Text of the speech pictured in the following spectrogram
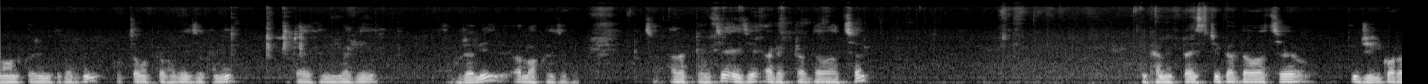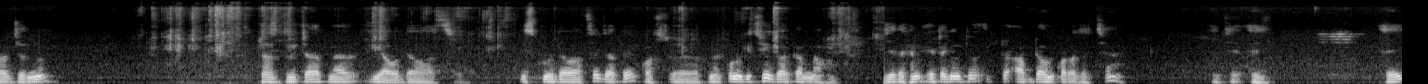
মাউন্ট করে নিতে পারবেন। খুব চমৎকারভাবে যেখানে এটা এখানে লাগিয়ে ঘুরালে লক হয়ে যাবে। আচ্ছা আর একটা হচ্ছে এই যে অ্যাডাপ্টার দেওয়া আছে। এখানে একটা স্টিকার দেওয়া আছে ড্রিল করার জন্য। প্লাস দুইটা আপনার ইয়াও দেওয়া আছে। স্ক্রু দেওয়া আছে যাতে কষ্ট আপনার কোনো কিছুই দরকার না হয়। যে দেখেন, এটা কিন্তু একটু আপ ডাউন করা যাচ্ছে হ্যাঁ? এই এই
